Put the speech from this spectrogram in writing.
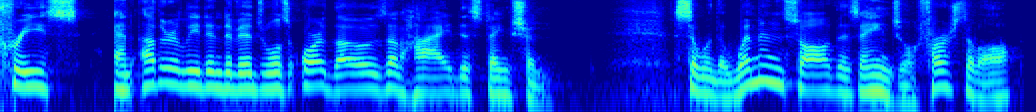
priests, and other elite individuals or those of high distinction. So when the women saw this angel, first of all,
